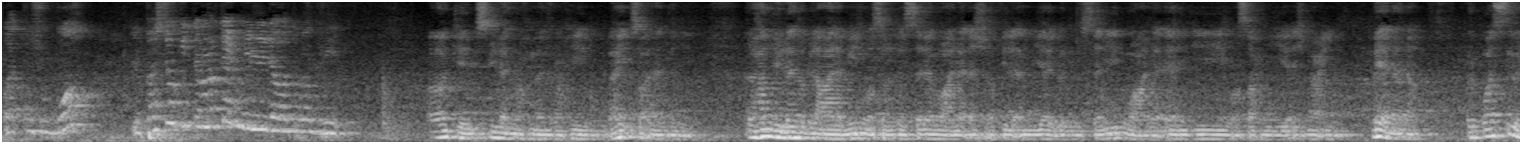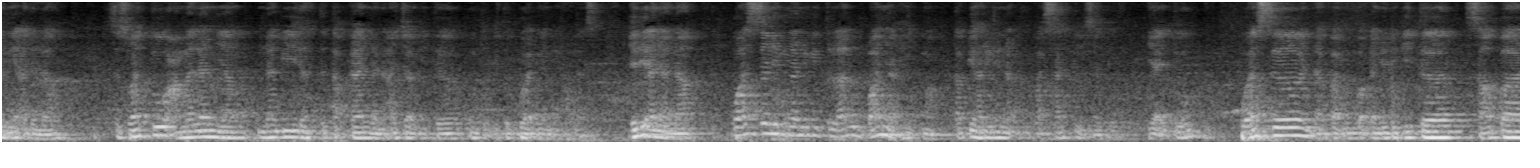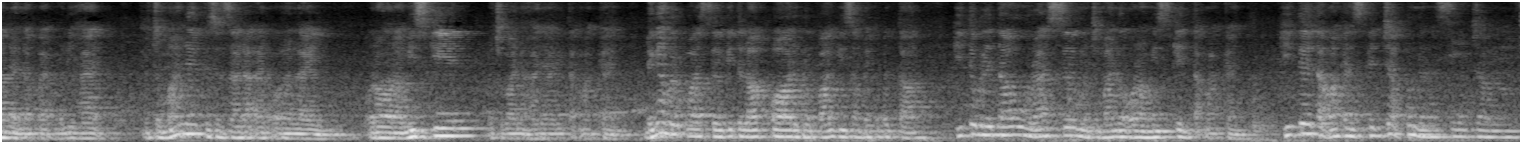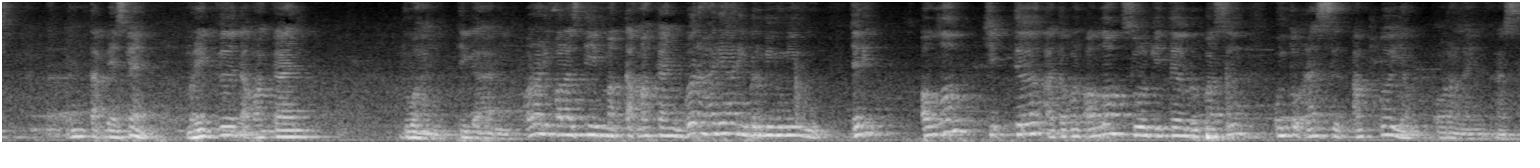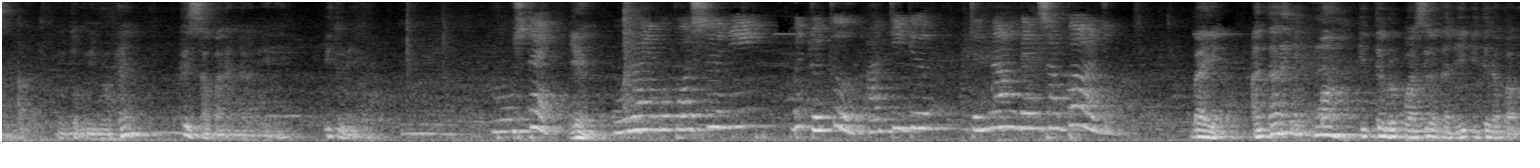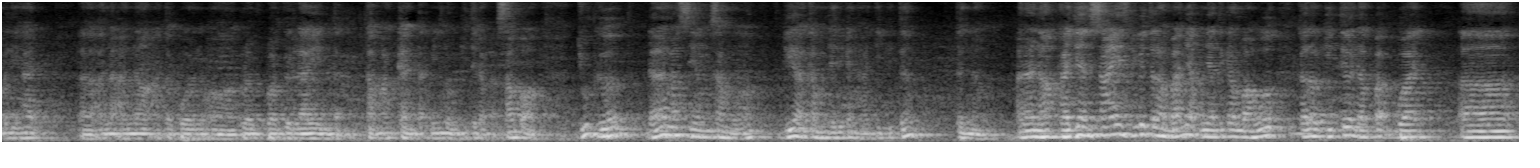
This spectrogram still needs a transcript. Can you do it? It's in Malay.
waktu subuh Lepas tu kita makan bila dah waktu maghrib Okey, bismillahirrahmanirrahim. Baik soalan tadi. Alhamdulillah rabbil alamin wassalatu wassalamu ala asyrafil anbiya wal mursalin wa ala alihi wa sahbihi ajma'in. Baik anak-anak, berpuasa ni adalah sesuatu amalan yang Nabi dah tetapkan dan ajar kita untuk kita buat dengan ikhlas. Jadi anak-anak, puasa ni mengandungi terlalu banyak hikmah, tapi hari ini nak kupas satu saja, iaitu puasa dapat membuatkan diri kita sabar dan dapat melihat macam mana kesengsaraan orang lain. Orang-orang miskin macam mana hari-hari tak makan. Dengan berpuasa kita lapar dari pagi sampai ke petang, kita boleh tahu rasa macam mana orang miskin tak makan. Kita tak makan sekejap pun dah rasa macam uh, tak best kan? Mereka tak makan dua hari, tiga hari. Orang di Palestin tak makan berhari-hari, berminggu-minggu. Jadi Allah cipta ataupun Allah suruh kita berpuasa untuk rasa apa yang orang lain rasa untuk menimbulkan kesabaran dalam diri. Itu dia. Oh, Ustaz, Ya. orang yang berpuasa ni betul ke hati dia tenang dan sabar je? Baik, antara hikmah kita berpuasa tadi kita dapat melihat uh, anak-anak ataupun uh, keluarga-keluarga lain tak, tak makan, tak minum, kita dapat sabar. Juga dalam masa yang sama dia akan menjadikan hati kita tenang. Anak-anak, kajian sains juga telah banyak menyatakan bahawa kalau kita dapat buat uh,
